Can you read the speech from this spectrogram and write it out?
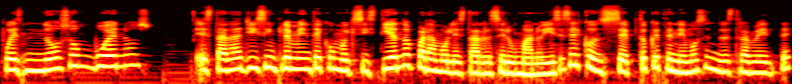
pues no son buenos, están allí simplemente como existiendo para molestar al ser humano y ese es el concepto que tenemos en nuestra mente.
